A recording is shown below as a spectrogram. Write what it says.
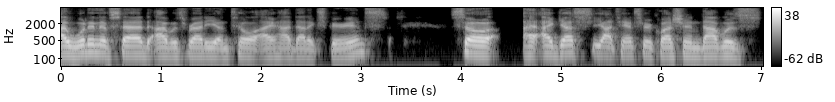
I wouldn't have said I was ready until I had that experience. So I, I guess yeah, to answer your question, that was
